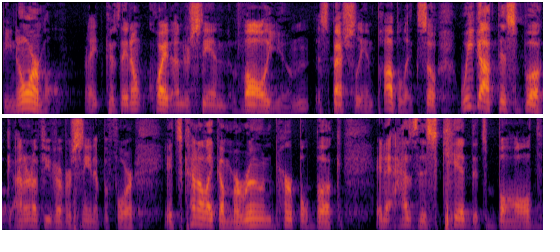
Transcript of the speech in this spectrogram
be normal, right? Because they don't quite understand volume, especially in public. So we got this book. I don't know if you've ever seen it before. It's kind of like a maroon purple book, and it has this kid that's bald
